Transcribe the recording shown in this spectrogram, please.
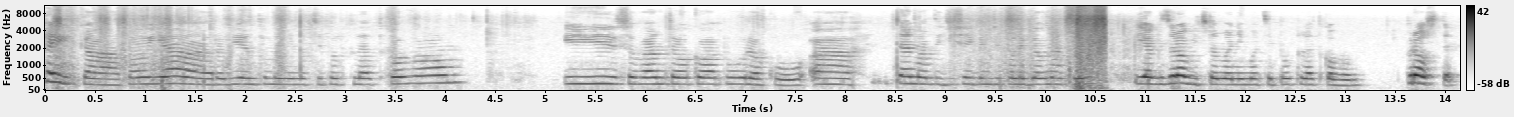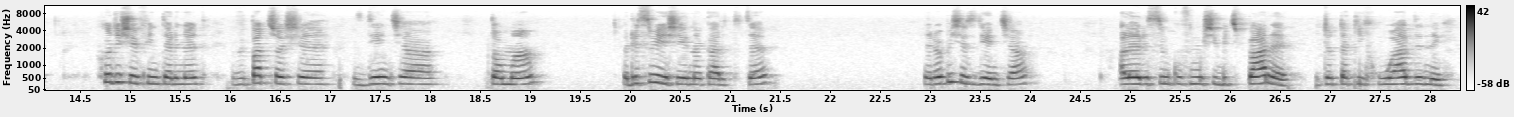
Hejka, to ja robiłem tą animację podklatkową i rysowałem to około pół roku, a temat dzisiaj będzie polegał na tym, jak zrobić tą animację podklatkową. Proste. Wchodzi się w internet, wypatrza się zdjęcia Toma, rysuje się je na kartce, robi się zdjęcia, ale rysunków musi być parę i to takich ładnych.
